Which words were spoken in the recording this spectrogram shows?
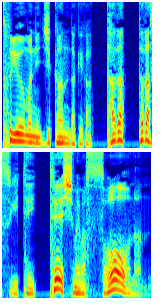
という間に時間だけがただただ過ぎていってしまいます。そうなんです。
